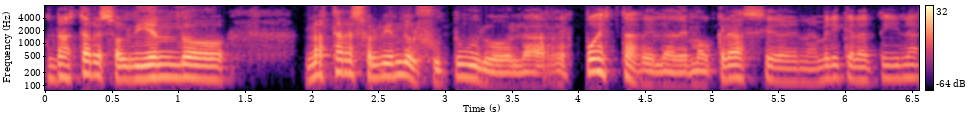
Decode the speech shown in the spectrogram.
No está resolviendo, no está resolviendo el futuro, las respuestas de la democracia en América Latina.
